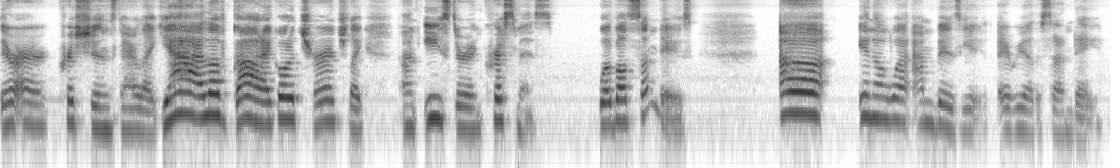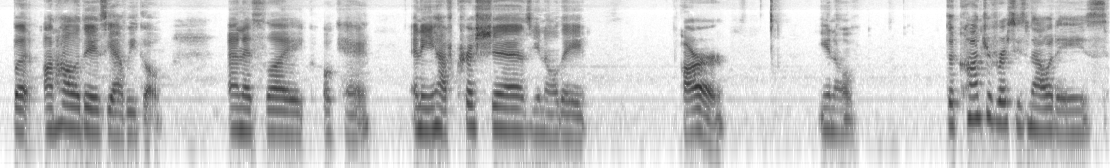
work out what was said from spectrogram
There are Christians that are like, yeah, I love God. I go to church like on Easter and Christmas. What about Sundays? Uh, you know what? I'm busy every other Sunday. But on holidays, yeah, we go. And it's like, okay and then you have Christians, you know, they are, you know, the controversies nowadays,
